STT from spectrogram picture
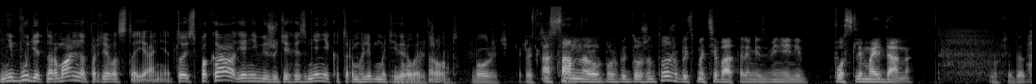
не будет нормального противостояния. То есть пока я не вижу тех изменений, которые могли бы мотивировать Божечки, народ. Божечки, А Ростислав. сам народ, может быть, должен тоже быть мотиватором изменений после Майдана. Вообще, да, да.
